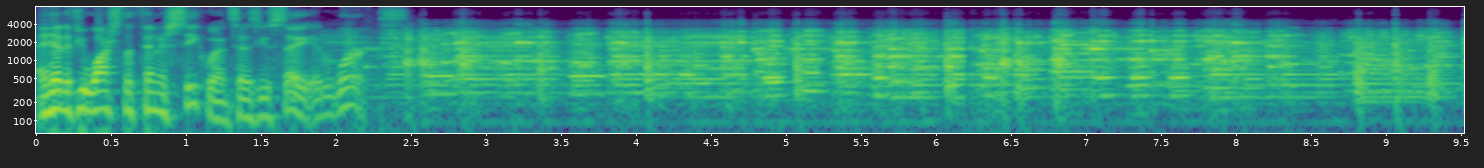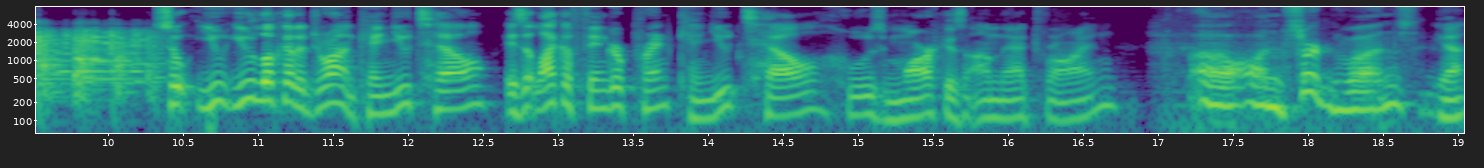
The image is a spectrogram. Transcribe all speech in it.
And yet, if you watch the finished sequence, as you say, it works. So you, you look at a drawing, can you tell? Is it like a fingerprint? Can you tell whose mark is on that drawing? Uh, on certain ones, Yeah.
